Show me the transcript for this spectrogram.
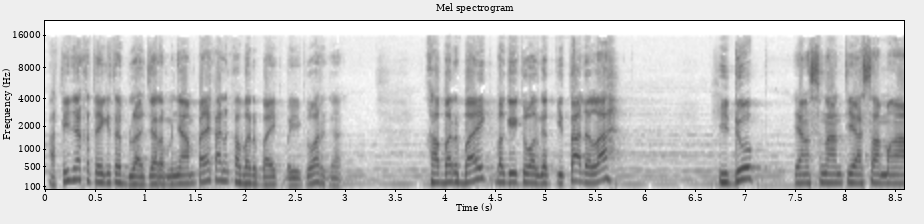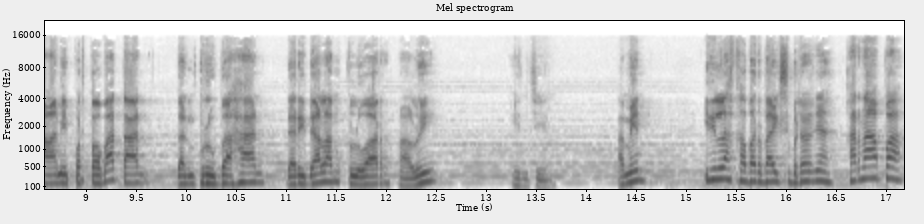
Artinya ketika kita belajar menyampaikan kabar baik bagi keluarga. Kabar baik bagi keluarga kita adalah hidup yang senantiasa mengalami pertobatan dan perubahan dari dalam keluar melalui Injil. Amin. Inilah kabar baik sebenarnya. Karena apa?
